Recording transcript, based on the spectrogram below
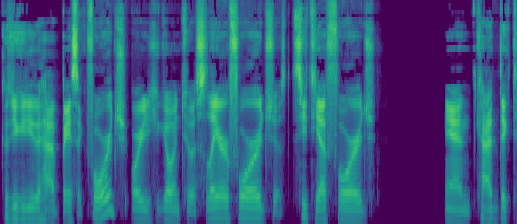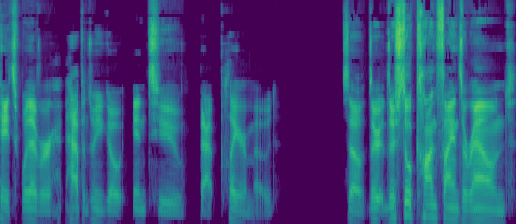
Because you could either have basic forge or you could go into a Slayer forge, a CTF forge, and kind of dictates whatever happens when you go into that player mode. So there there's still confines around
